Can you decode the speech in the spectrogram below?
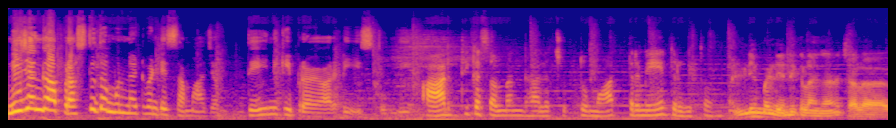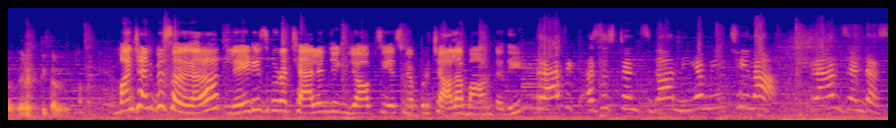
నిజంగా ప్రస్తుతం ఉన్నటువంటి సమాజం దేనికి ప్రయారిటీ ఇస్తుంది? ఆర్థిక సంబంధాల చుట్టూ మాత్రమే తిరుగుతోంది. మళ్ళీ మళ్ళీ ఎన్నికలంగానే చాలా విరక్తి కలుగుతాం మంచి అనిపిస్తుంది కదా? లేడీస్ కూడా ఛాలెంజింగ్ జాబ్స్ చేసినప్పుడు చాలా బాగుంటది. ట్రాఫిక్ అసిస్టెంట్స్గా నియమించిన ట్రాన్స్జెండర్స్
